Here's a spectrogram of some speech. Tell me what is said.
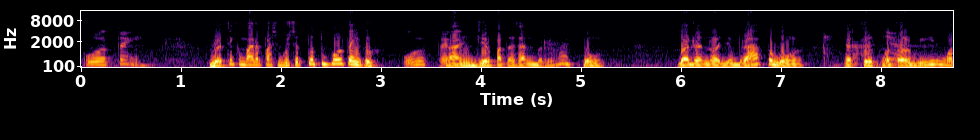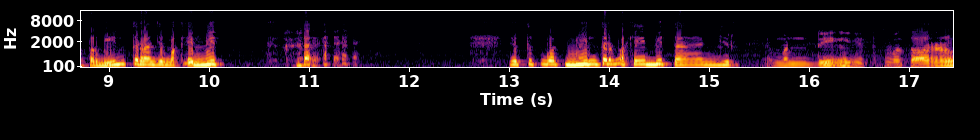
full tank berarti kemarin pas gue setut tuh full tank tuh full tank Anjir, pantasan berat dong. Badan lo aja berapa, Bung? Nyetut motor bin, motor binter anjir pakai beat. Nyetut mot binter pakai beat anjir. Ya, mending nyetir motor lu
